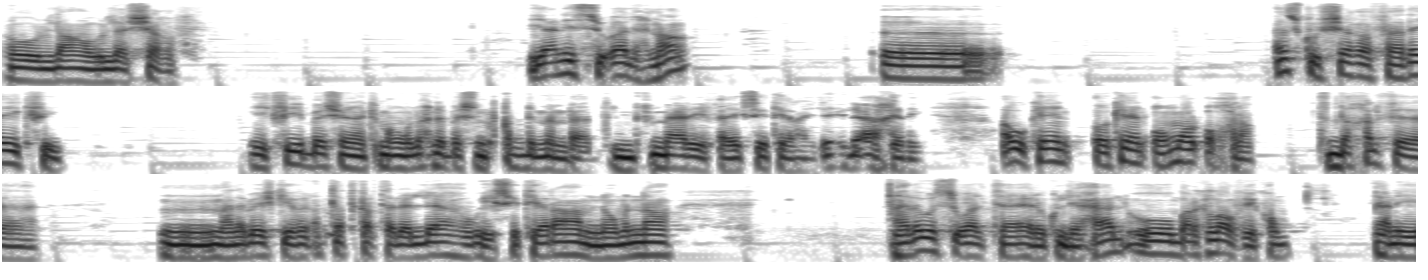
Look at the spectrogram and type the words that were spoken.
ولا ولا الشغف يعني السؤال هنا آه est-ce que الشغف هذا يكفي. يكفي باش كما نقولوا إحنا باش نتقدم من بعد في المعرفه et cetera إلى آخره. أو كاين أو كاين أمور أخرى. تدخل في أنا باش كيف أنت ذكرت على الله و et cetera منه منا هذا هو السؤال تاعي على كل حال وبارك الله فيكم. يعني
